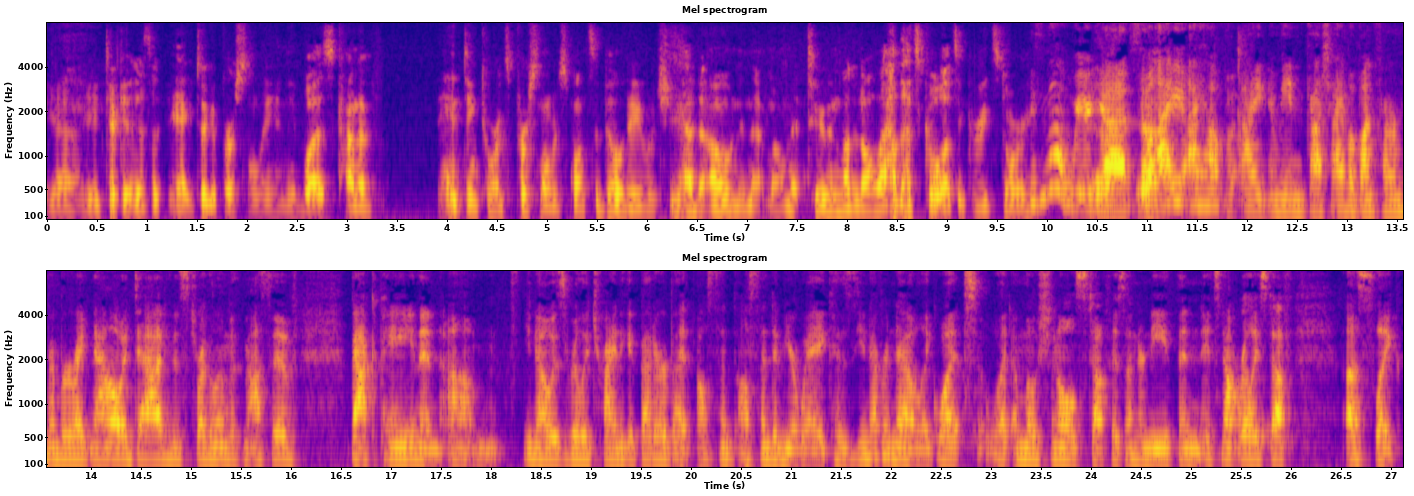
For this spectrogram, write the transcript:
yeah you took it as a yeah you took it personally and it was kind of hinting towards personal responsibility which you had to own in that moment too and let it all out that's cool that's a great story Isn't that weird? Yeah. Yeah, So yeah. I, I have, I, I mean, gosh, I have a bunch. I remember right now a dad who's struggling with massive back pain and, um, you know, is really trying to get better. But I'll send, I'll send him your way because you never know, like what, what emotional stuff is underneath, and it's not really stuff us like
